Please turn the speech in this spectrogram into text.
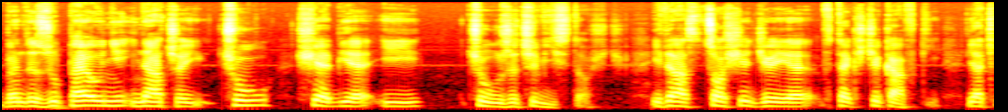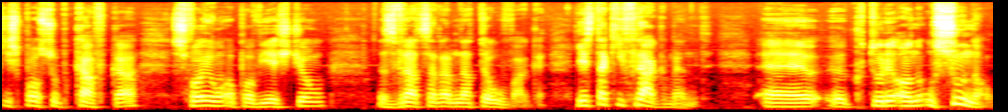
i będę zupełnie inaczej czuł siebie i czuł rzeczywistość. I teraz co się dzieje w tekście Kawki? W jaki sposób Kawka swoją opowieścią zwraca nam na to uwagę? Jest taki fragment, e, który on usunął,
